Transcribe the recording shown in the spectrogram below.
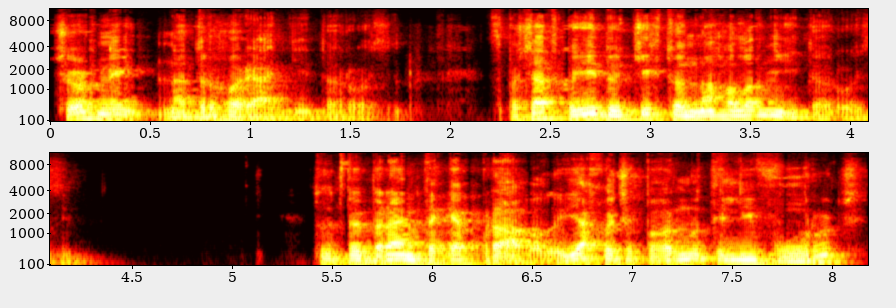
Чорний на другорядній дорозі. Спочатку їдуть ті, хто на головній дорозі. Тут вибираємо таке правило. Я хочу повернути ліворуч,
